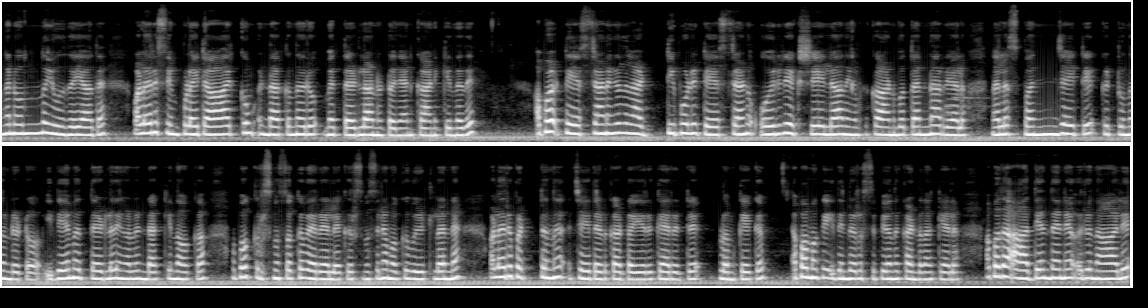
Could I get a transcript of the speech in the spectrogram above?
അങ്ങനെ ഒന്നും യൂസ് ചെയ്യാതെ വളരെ സിമ്പിളായിട്ട് ആർക്കും ഉണ്ടാക്കുന്ന ഒരു മെത്തേഡിലാണ് കേട്ടോ ഞാൻ കാണിക്കുന്നത്. അപ്പോൾ ടേസ്റ്റ് ആണെങ്കിൽ നല്ല അടിപൊളി ടേസ്റ്റാണ്. ഒരു രക്ഷയില്ല. നിങ്ങൾക്ക് കാണുമ്പോൾ തന്നെ അറിയാലോ. നല്ല സ്പഞ്ചായിട്ട് കിട്ടുന്നുണ്ട് കേട്ടോ ഇതേ മെത്തേഡിൽ നിങ്ങൾ ഉണ്ടാക്കി നോക്കാം. അപ്പോൾ ക്രിസ്മസ് ഒക്കെ വരെയല്ലേ? ക്രിസ്മസിന് നമുക്ക് വീട്ടിൽ തന്നെ വളരെ പെട്ടെന്ന് ചെയ്തെടുക്കാം കേട്ടോ ഈ ഒരു ക്യാരറ്റ് പ്ലം കേക്ക് അപ്പോൾ നമുക്ക് ഇതിന്റെ റെസിപ്പി ഒന്ന് കണ്ടു നോക്കിയാലോ. അപ്പോൾ അത് ആദ്യം തന്നെ ഒരു നാല്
